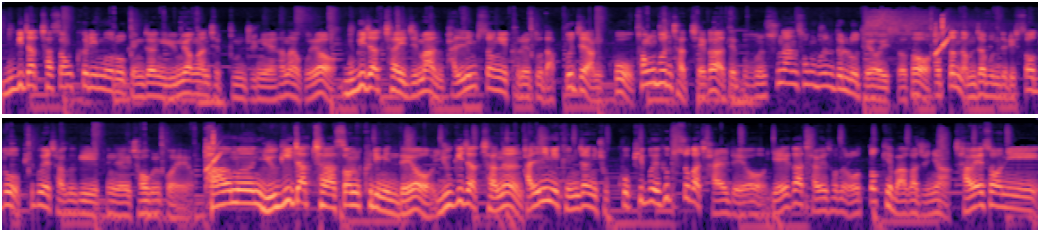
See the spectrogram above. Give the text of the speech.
무기자차 선크림으로 굉장히 유명한 제품 중에 하나고요. 무기자차이지만 발림성이 그래도 나쁘지 않고 성분 자체가 대부분 순한 성분들로 되어 있어서 어떤 남자분들이 써도 피부에 자극이 굉장히 적을 거예요. 다음은 유기자차 선크림인데요. 유기자차는 발림이 굉장히 좋고 피부에 흡수가 잘 돼요. 얘가 자외선을 어떻게 막아주냐? 자외선이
